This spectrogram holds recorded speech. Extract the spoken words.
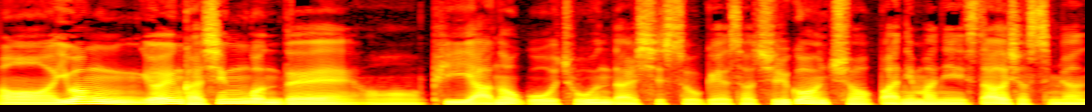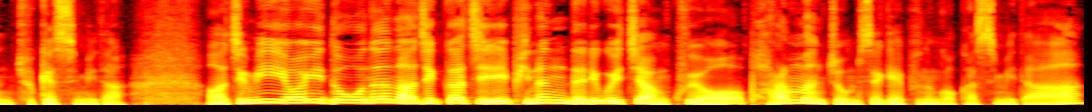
어, 이왕 여행 가신 건데, 어, 비 안 오고 좋은 날씨 속에서 즐거운 추억 많이 많이 쌓으셨으면 좋겠습니다. 어, 지금 이 여의도는 아직까지 비는 내리고 있지 않고요 바람만 좀 세게 부는 것 같습니다.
